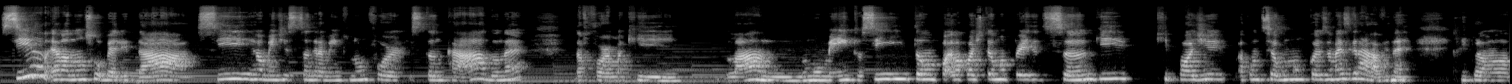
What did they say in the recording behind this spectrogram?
Se ela não souber lidar, se realmente esse sangramento não for estancado, né, da forma que lá no momento, assim, então ela pode ter uma perda de sangue que pode acontecer alguma coisa mais grave, né? Então ela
